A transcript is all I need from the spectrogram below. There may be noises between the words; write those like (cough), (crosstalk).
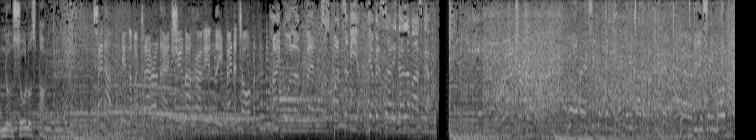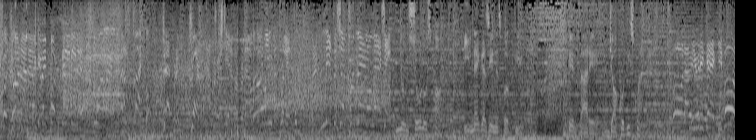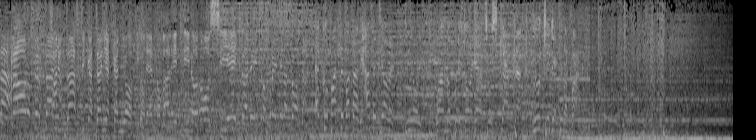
Non solo sport. Senna in the McLaren and Schumacher in the Benetton. Michael Phelps spazza via gli avversari dalla vasca. Roger Federer, 9,58, è cominciata la gara. L'era di Usain Bolt. Con Jordan, che è impossibile. 40. Michael, Jeffrey, Jordan. Cristiano Ronaldo. Brilliant magnificent from Lionel Messi. Non solo sport. Il magazine sportivo. Per fare gioco di squadra. Vola Yuri Keki, vola! Traoro per Tania. Fantastica Tania Cagnotto. Interno Valentino Rossi entra dentro, prende la corda. Ecco parte Patani, attenzione signori, quando questo ragazzo scatta non c'è niente da fare.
